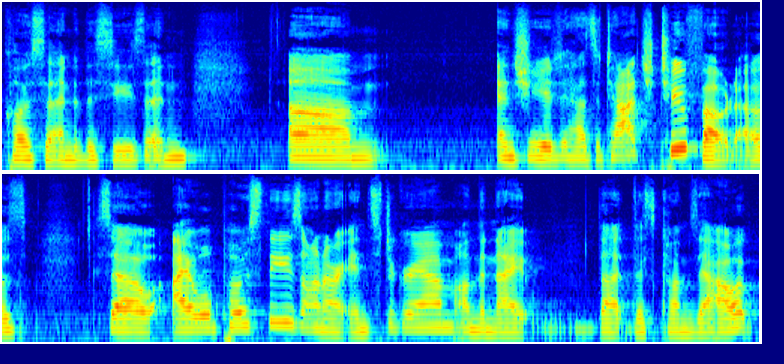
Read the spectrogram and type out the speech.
close to the end of the season? Um, and she has attached two photos. So I will post these on our Instagram on the night that this comes out.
